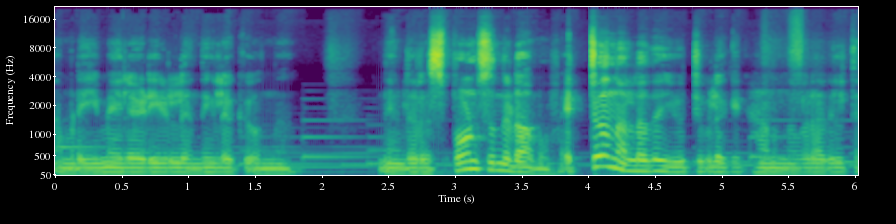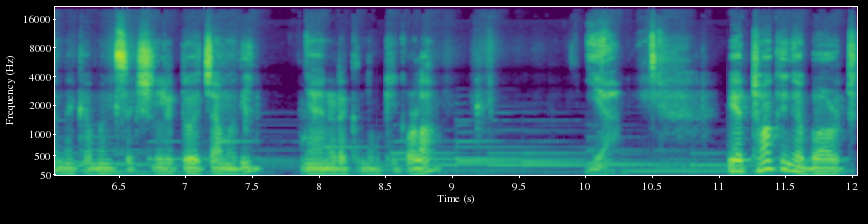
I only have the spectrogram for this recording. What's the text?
നമ്മുടെ ഇമെയിൽ ഐ ഡികളിൽ എന്തെങ്കിലുമൊക്കെ ഒന്ന് നിങ്ങളുടെ റെസ്പോൺസ് ഒന്ന് ഇടാമോ? ഏറ്റവും നല്ലത് യൂട്യൂബിലൊക്കെ കാണുന്നവർ അതിൽ തന്നെ കമന്റ് സെക്ഷനിൽ ഇട്ട് വെച്ചാൽ മതി. ഞാനിടക്ക് നോക്കിക്കോളാം. Yeah we are talking about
